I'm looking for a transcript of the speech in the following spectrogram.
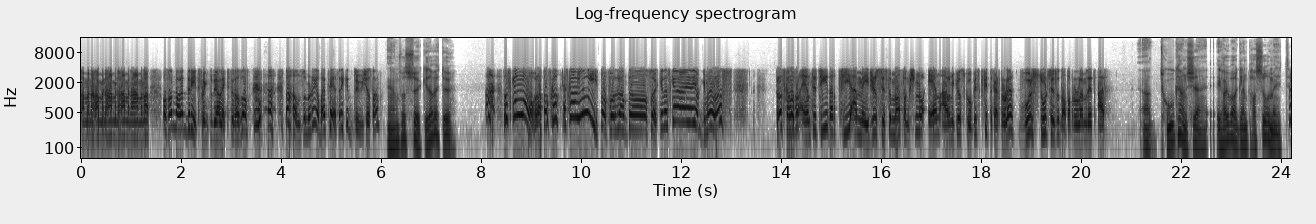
Hamna, hamna, hamna, hamna, hamna. Og så er han bare dritflink på dialekter og sånn. Det er han som burde jobba i P3, ikke du, Tjøstheim. Ja, han får søke, da, vet du. Ah, Da skal jeg love deg at han skal. Jeg skal lite oppfordre han til å søke. Det skal jeg jaggu meg gjøre, ass. Fra skala fra 1 til 10, der 10 er major system malfunction og 1 er mikroskopisk fittefjertproblem, hvor stort syns du dataproblemet ditt er? Ja, To, kanskje. Jeg har jo bare glemt passordet mitt.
